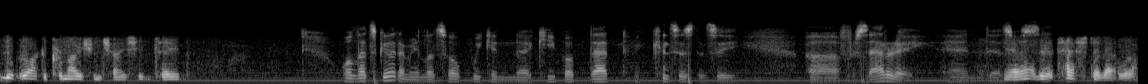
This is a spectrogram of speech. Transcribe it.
looked like a promotion chasing team. Well, that's good. I mean, let's hope we can uh, keep up that consistency uh, for Saturday. And uh, so yeah, that'll be a Sat- tester, that will.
